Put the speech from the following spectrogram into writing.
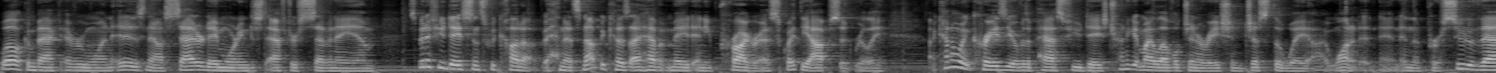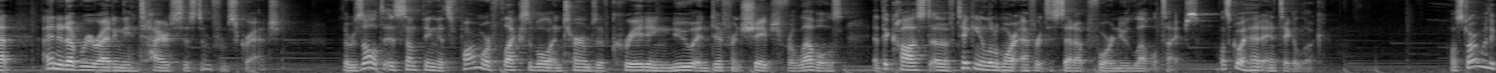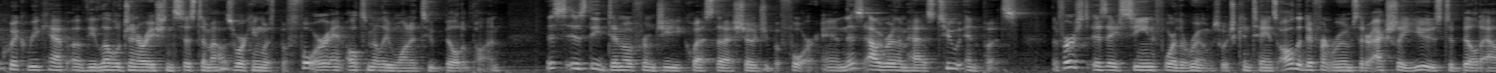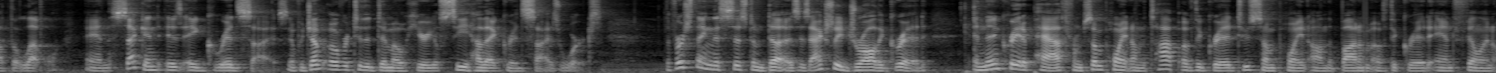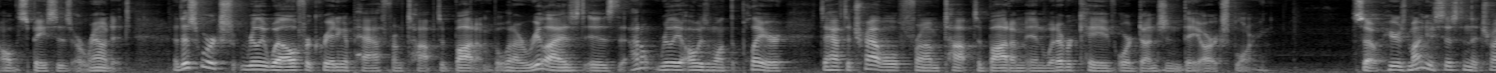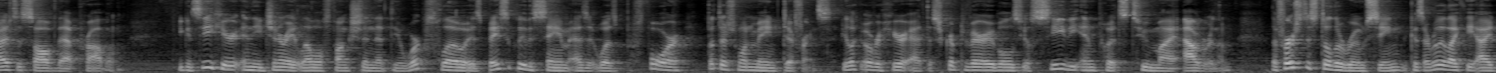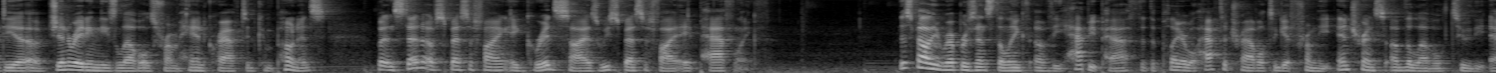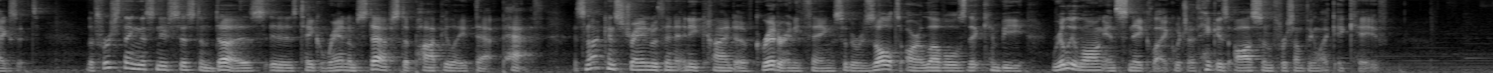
Welcome back, everyone. It is now Saturday morning, just after 7 a.m. It's been a few days since we caught up, and that's not because I haven't made any progress, quite the opposite, really. I kind of went crazy over the past few days trying to get my level generation just the way I wanted it, and in the pursuit of that, I ended up rewriting the entire system from scratch. The result is something that's far more flexible in terms of creating new and different shapes for levels at the cost of taking a little more effort to set up for new level types. Let's go ahead and take a look. I'll start with a quick recap of the level generation system I was working with before and ultimately wanted to build upon. This is the demo from GD Quest that I showed you before, and this algorithm has two inputs. The first is a scene for the rooms, which contains all the different rooms that are actually used to build out the level. And the second is a grid size. And if we jump over to the demo here, you'll see how that grid size works. The first thing this system does is actually draw the grid and then create a path from some point on the top of the grid to some point on the bottom of the grid and fill in all the spaces around it. Now, this works really well for creating a path from top to bottom, but what I realized is that I don't really always want the player to have to travel from top to bottom in whatever cave or dungeon they are exploring. So here's my new system that tries to solve that problem. You can see here in the generate level function that the workflow is basically the same as it was before, but there's one main difference. If you look over here at the script variables, you'll see the inputs to my algorithm. The first is still the room scene, because I really like the idea of generating these levels from handcrafted components, but instead of specifying a grid size, we specify a path length. This value represents the length of the happy path that the player will have to travel to get from the entrance of the level to the exit. The first thing this new system does is take random steps to populate that path. It's not constrained within any kind of grid or anything, so the result are levels that can be really long and snake-like, which I think is awesome for something like a cave.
